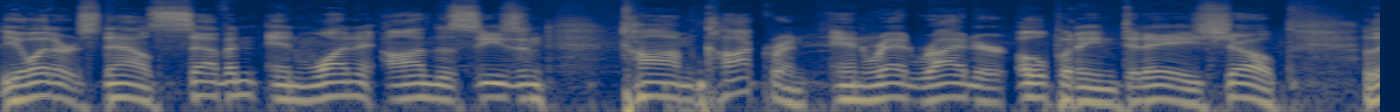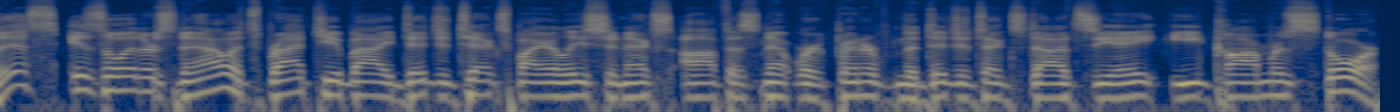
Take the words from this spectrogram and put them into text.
The Oilers now 7 and 1 on the season. Tom Cochrane and Red Ryder opening today's show. This is Oilers Now. It's brought to you by Digitex by Alicia Next Office Network Printer from the Digitex.ca e-commerce store.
